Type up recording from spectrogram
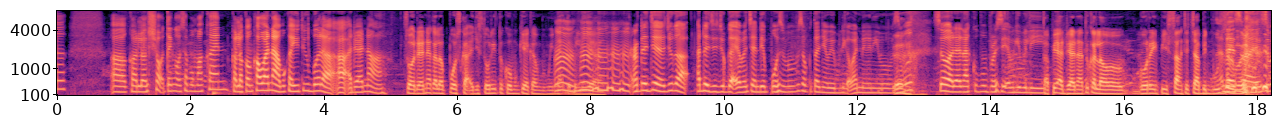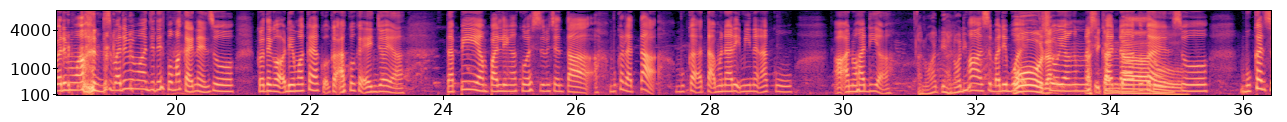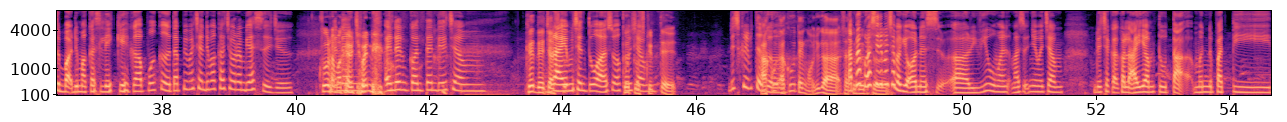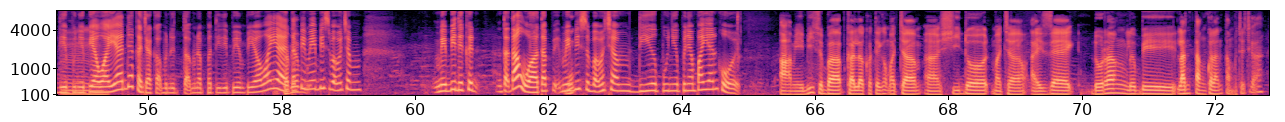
uh, kalau Syok tengok siapa makan, kalau kawan-kawan lah bukan YouTuber lah, uh, Adriana. So Adriana kalau post kat IG story tu kau mungkin akan berminat untuk beli hmm, lah. hmm, hmm. Ada je juga. Ada je juga yang macam dia post apa So aku tanya Weh beli kat mana ni? semua. So dan aku pun proceed pergi beli. Tapi Adriana tu kalau goreng pisang cecah bin buzur That's why Sebab dia memang Sebab dia memang jenis pemakan kan. So Kalau tengok dia makan Aku aku akan enjoy lah. Tapi yang paling aku rasa macam tak Bukanlah tak Bukan tak menarik minat aku uh, Anwar Hadi lah Anu Hadi, eh Anu Hadi. Ah sebab dia buat Oh, show da- yang nasi, nasi kandar, kandar tu kan. tu. So bukan sebab dia makan selekeh ke apa ke, tapi macam dia makan macam orang biasa je. Nak And makan then- macam mana? And then content dia macam Ke dia macam dry macam tu lah. So ke aku tu macam scripted? dia scripted Aku ke? aku tengok juga satu tapi aku rasa dia macam bagi honest uh, review. Ma- Maksudnya macam dia cakap kalau ayam tu tak menepati dia punya Hmm. piawaian, dia akan cakap benda tu tak menepati dia punya piawaian. Tapi Tapi, maybe sebab macam maybe dia ke, tak tahu lah tapi maybe sebab macam dia punya penyampaian kot. Ah maybe sebab kalau kau tengok macam uh, Shidot macam Isaac, dorang lebih lantang bukan lantang macam cakap ah.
